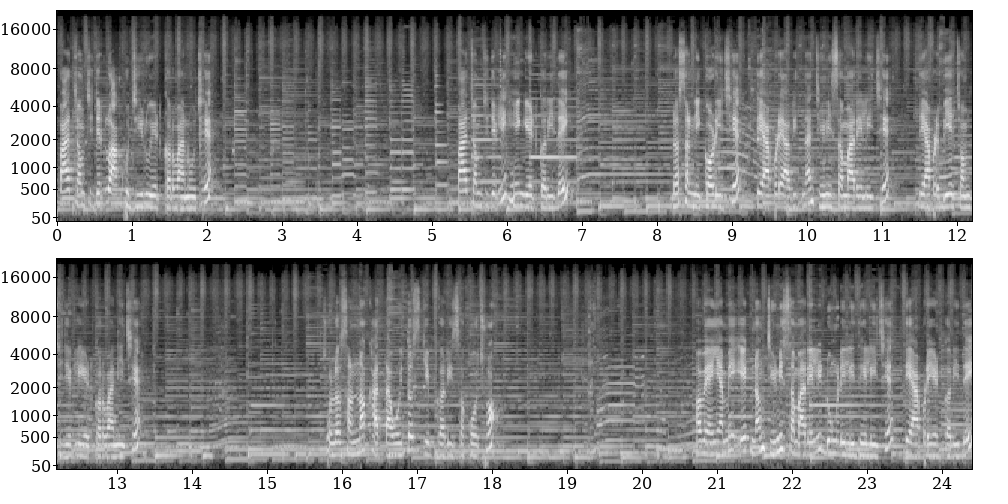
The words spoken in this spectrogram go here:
પાંચ ચમચી જેટલું આખું જીરું એડ કરવાનું છે. પાંચ ચમચી જેટલી હિંગ એડ કરી દઈ. લસણની કળી છે, તે આપણે આવી રીતના ઝીણી સમારેલી છે. તે આપણે બે ચમચી જેટલી એડ કરવાની છે. જો લસણ ન ખાતા હોય તો સ્કીપ કરી શકો છો. હવે અહીંયા મેં એક નંગ ઝીણી સમારેલી ડુંગળી લીધેલી છે, તે આપણે એડ કરી દઈ.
